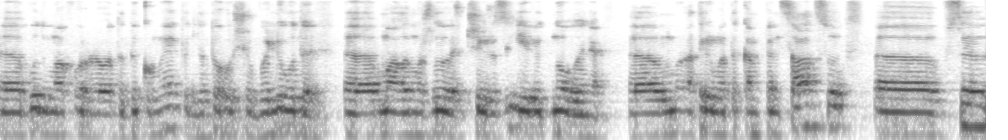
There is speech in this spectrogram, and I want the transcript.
е, будемо оформлювати документи для того, щоб люди е, мали можливість через її відновлення отримати компенсацію. Е, Все,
